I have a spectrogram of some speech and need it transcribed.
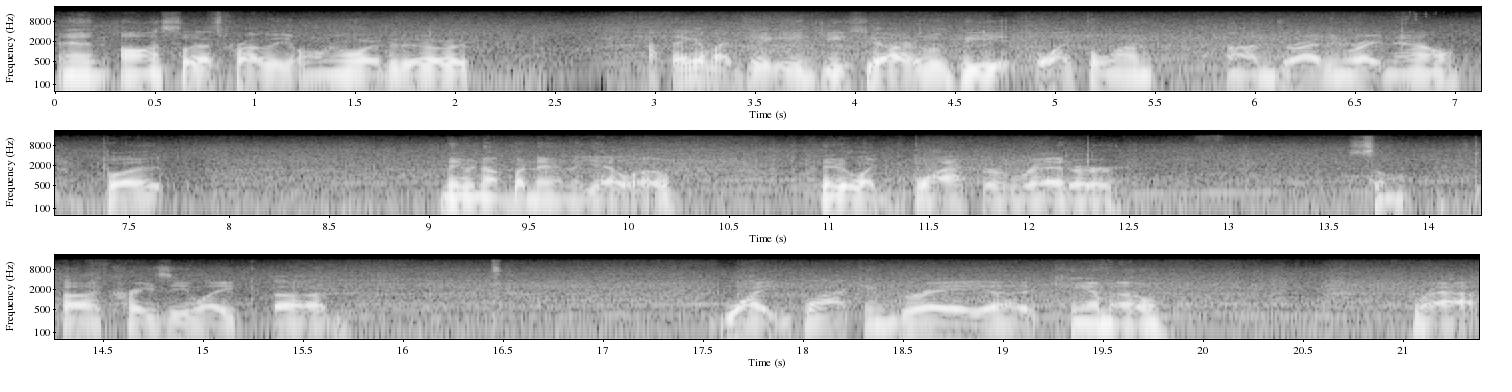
And honestly, that's probably the only way to do it. I think if I did get a GTR, it would be like the one I'm driving right now, but maybe not banana yellow. Maybe like black or red or some uh, crazy like uh, white, black, and gray uh, camo wrap.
